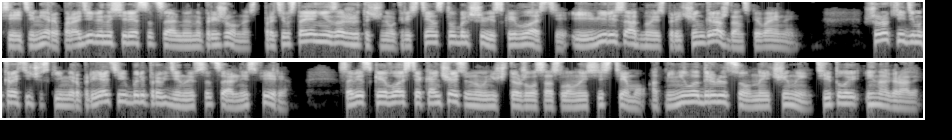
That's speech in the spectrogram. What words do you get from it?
Все эти меры породили на селе социальную напряженность, противостояние зажиточного крестьянства большевистской власти и явились одной из причин гражданской войны. Широкие демократические мероприятия были проведены в социальной сфере. Советская власть окончательно уничтожила сословную систему, отменила дореволюционные чины, титулы и награды.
